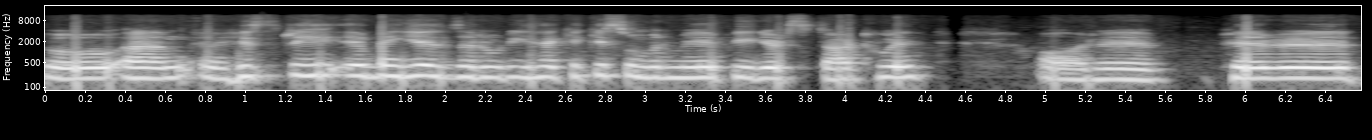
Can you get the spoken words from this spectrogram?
तो हिस्ट्री में ये ज़रूरी है कि किस उम्र में पीरियड स्टार्ट हुए और फिर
